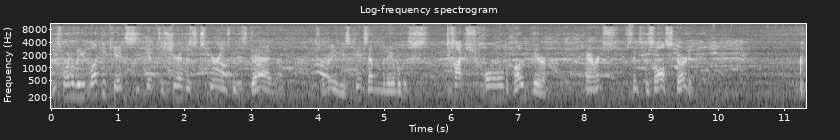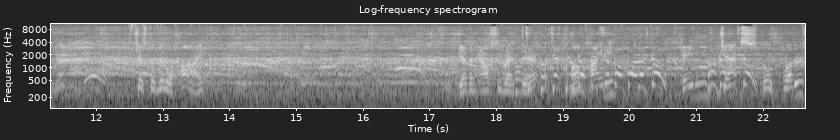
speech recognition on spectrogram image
He's one of the lucky kids to get to share this experience with his dad. So many of these kids haven't been able to touch, hold, hug their parents since this all started. Just a little high. Devin Alfson right there. Um, Heidi, Caden, Jax, both brothers.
